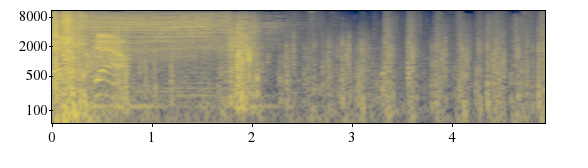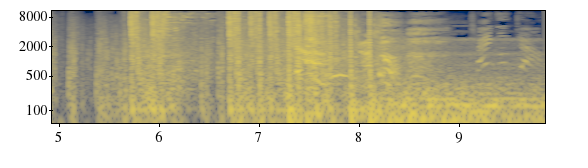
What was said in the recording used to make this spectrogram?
Enemy down. Tango down.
